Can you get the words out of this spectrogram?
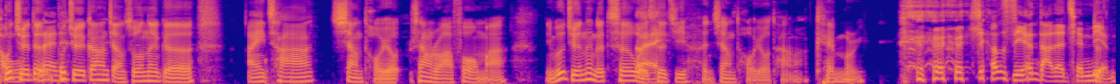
不觉得不觉得刚刚讲说那个 i 叉像 Toyota 像 RAV4 吗？你不觉得那个车尾设计很像 Toyota 吗？Camry。像实验打的前脸，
